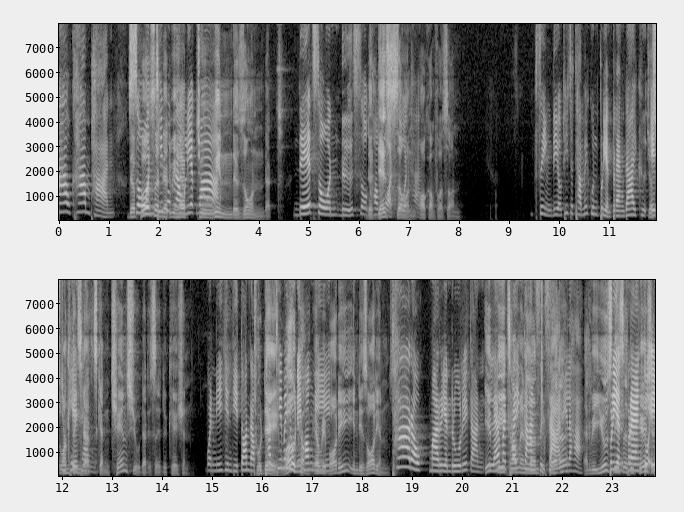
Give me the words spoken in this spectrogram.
ก้าวข้ามผ่าน the โซน person ที่พ that วก we เรา have เรียก to ว่า win the zone that dead zone หรือ so- the death comfort zone zone ค่ะ or comfort zone สิ่งเดียวที่จะทำให้คุณเปลี่ยนแปลงได้คือ just one thing education that can change you that is education วันนี้ยินดีต้อนรับทุกท่าน today ที่มาอยู่ในห้อง welcome นี้ everybody in this audience ถ้าเรามาเรียนรู้ด้วยกัน if และ we มาใช้ come and การ learn ศึกษา together นี่แหละค่ะ and we use เปลี่ยน this แปลงตัวเอ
